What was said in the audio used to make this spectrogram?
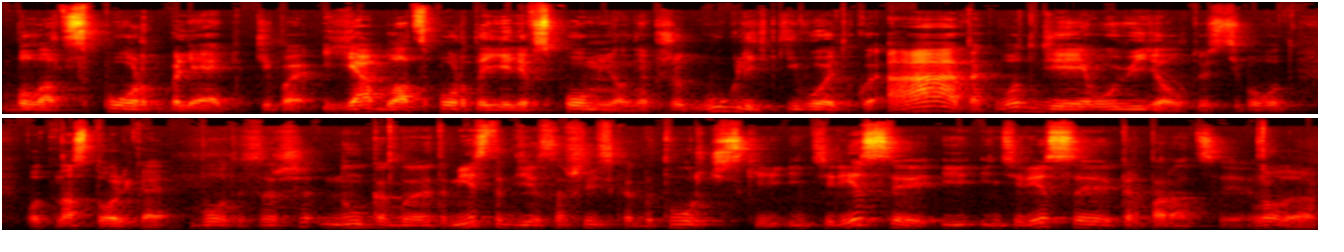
Бладспорт, блядь. Типа, я Бладспорта еле вспомнил. Мне пришлось гуглить его, я такой, а, так вот где я его увидел. То есть, типа, вот, вот настолько. Вот, и соверш- ну, как бы это место, где сошлись как бы творческие интересы и интересы корпорации. Ну да.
